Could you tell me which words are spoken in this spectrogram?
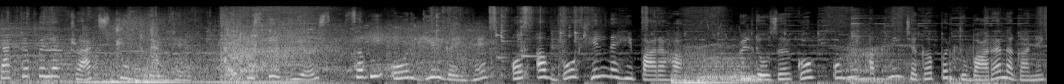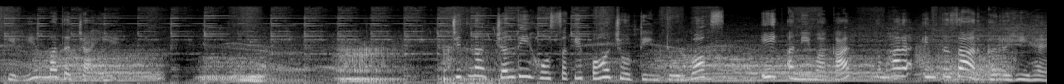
कैटरपिलर ट्रैक्स टूट गए हैं। उसके गियर्स सभी और गिर गए हैं और अब वो हिल नहीं पा रहा। बिल्डोजर को उन्हें अपनी जगह पर दोबारा लगाने के लिए मदद चाहिए। जितना जल्दी हो सके पहुंचो टीम टूल बॉक्स एक अनिमा कार तुम्हारा इंतज़ार कर रही है।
